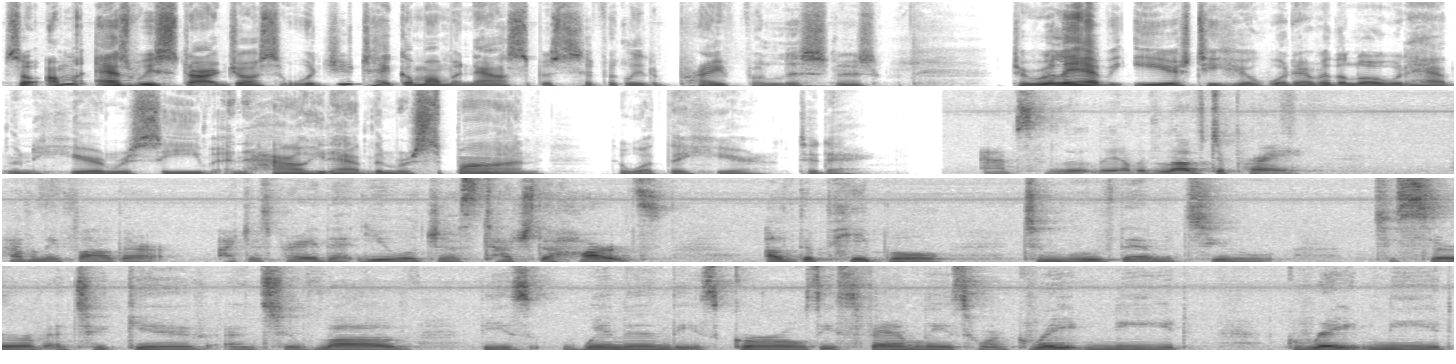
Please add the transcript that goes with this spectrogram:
So um, as we start, Joyce, would you take a moment now specifically to pray for listeners to really have ears to hear whatever the Lord would have them hear and receive and how He'd have them respond to what they hear today? Absolutely. I would love to pray. Heavenly Father, I just pray that you will just touch the hearts of the people to move them to to serve and to give and to love these women, these girls, these families who are in great need, great need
